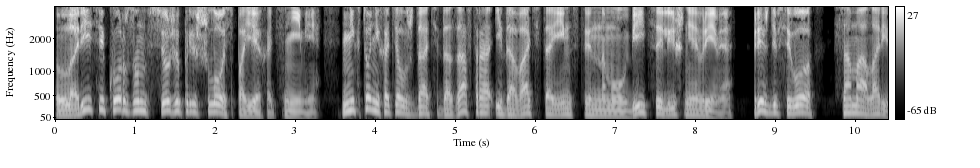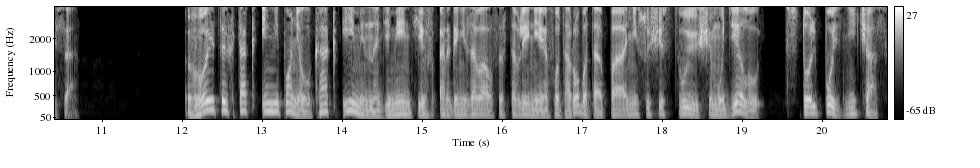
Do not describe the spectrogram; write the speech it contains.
Ларисе Корзун все же пришлось поехать с ними. Никто не хотел ждать до завтра и давать таинственному убийце лишнее время. Прежде всего, сама Лариса. Войтых так и не понял, как именно Дементьев организовал составление фоторобота по несуществующему делу в столь поздний час.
